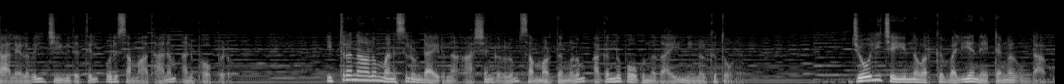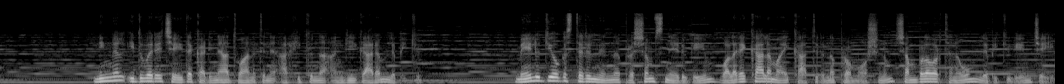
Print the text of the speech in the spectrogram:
കാലയളവിൽ ജീവിതത്തിൽ ഒരു സമാധാനം അനുഭവപ്പെടും. ഇത്രനാളും മനസ്സിലുണ്ടായിരുന്ന ആശങ്കകളും സമ്മർദ്ദങ്ങളും അകന്നുപോകുന്നതായി നിങ്ങൾക്ക് തോന്നും. ജോലി ചെയ്യുന്നവർക്ക് വലിയ നേട്ടങ്ങൾ ഉണ്ടാകും. നിങ്ങൾ ഇതുവരെ ചെയ്ത കഠിനാധ്വാനത്തിന് അർഹിക്കുന്ന അംഗീകാരം ലഭിക്കും. മേലുദ്യോഗസ്ഥരിൽ നിന്ന് പ്രശംസ നേടുകയും വളരെക്കാലമായി കാത്തിരുന്ന പ്രൊമോഷനും ശമ്പളവർദ്ധനവും ലഭിക്കുകയും ചെയ്യും.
